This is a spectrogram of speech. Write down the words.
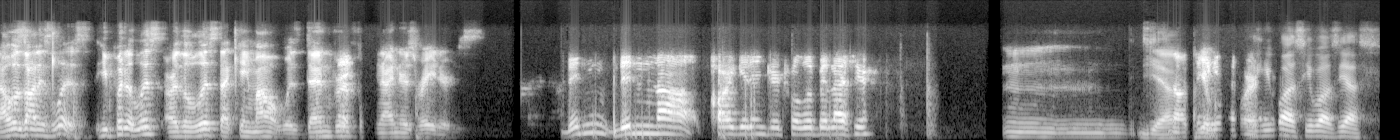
That was on his list. He put a list, or the list that came out was Denver 49ers Raiders. Didn't didn't uh, Carr get injured for a little bit last year? Mm, Yeah, no, the year Yeah, before. He was. He was. Yes.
